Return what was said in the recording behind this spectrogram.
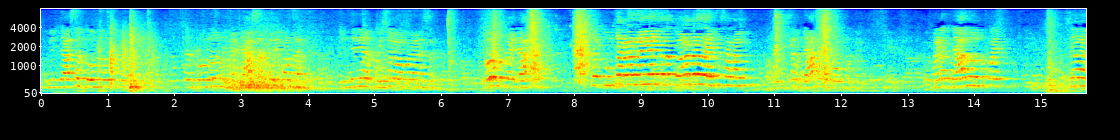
तुम्ही द्या सर दोन दोन रुपये. सर दोन दोन रुपये द्या सर तरी पण सर. इंजिनियर पैसे वापरायला सर. दोन रुपये द्या सर तुमच्याकडे नाही आहे तर कोणाकडे जायचं सर आम्ही? सर द्या सर दोन मॅडम द्या दोन रुपये. सर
